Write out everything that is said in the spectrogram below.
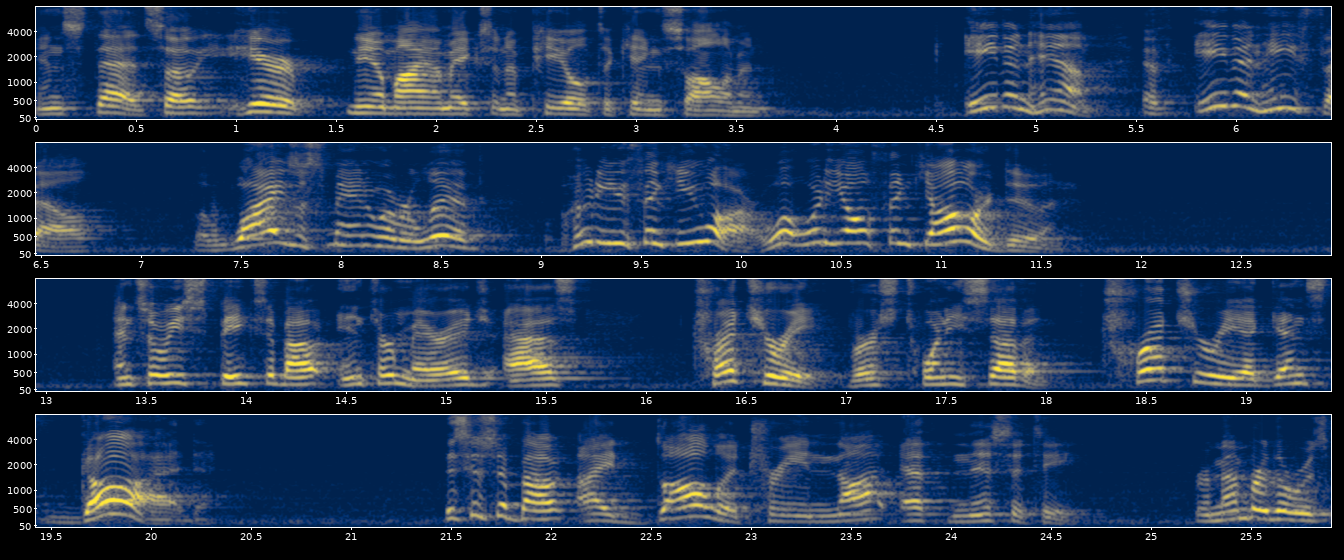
instead. So here Nehemiah makes an appeal to King Solomon. Even him, if even he fell, the wisest man who ever lived, who do you think you are? What, what do y'all think y'all are doing? And so he speaks about intermarriage as treachery, verse 27. Treachery against God. This is about idolatry, not ethnicity. Remember, there was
